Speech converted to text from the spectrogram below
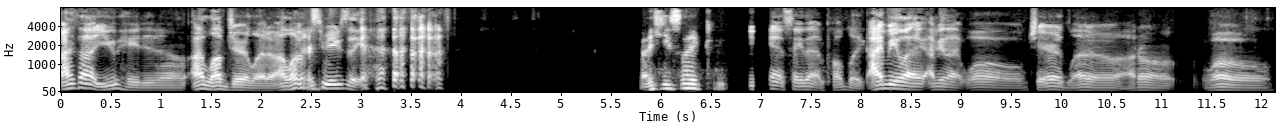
I thought you hated him. I love Jared Leto. I love his music. Like he's like You can't say that in public. I'd be like, I'd be like, whoa, Jared Leto. I don't, whoa.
